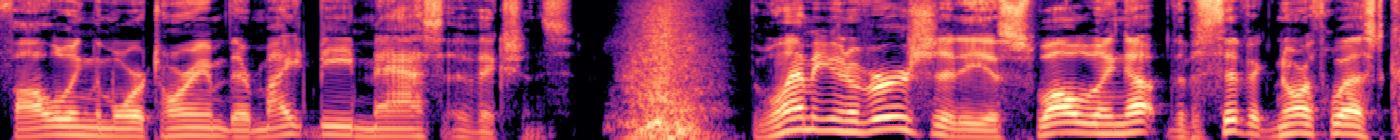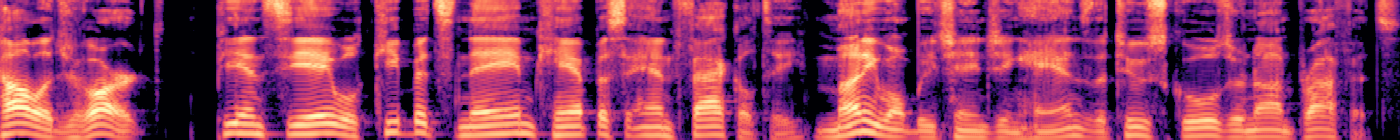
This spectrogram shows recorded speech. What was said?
Following the moratorium, there might be mass evictions. The Willamette University is swallowing up the Pacific Northwest College of Art. PNCA will keep its name, campus, and faculty. Money won't be changing hands. The two schools are nonprofits.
